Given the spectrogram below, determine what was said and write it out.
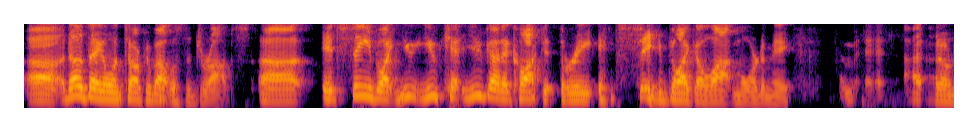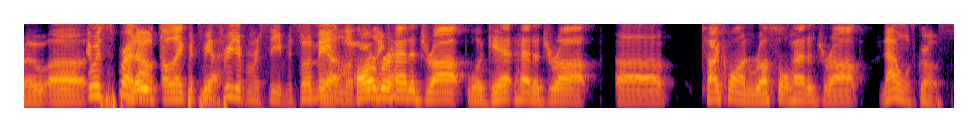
Uh, another thing I want to talk about was the drops. Uh, it seemed like you you can you got it clocked at three. It seemed like a lot more to me. I, I don't know. Uh, It was spread know- out though, like between yeah. three different receivers. So it made yeah, it look Harbor like had a drop. Legette had a drop. Uh, Taekwon Russell had a drop. that one was gross.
